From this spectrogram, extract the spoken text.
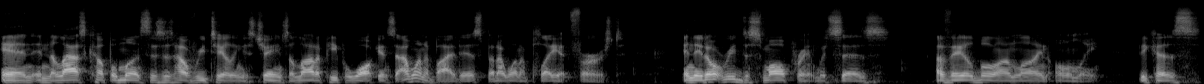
And in the last couple months, this is how retailing has changed. A lot of people walk in and say, I want to buy this, but I want to play it first. And they don't read the small print, which says available online only because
